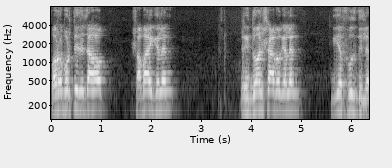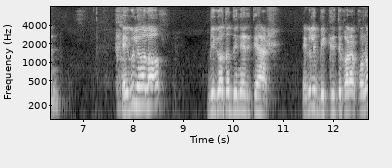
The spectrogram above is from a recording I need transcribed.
পরবর্তীতে যা হোক, সবাই গেলেন, রিদওয়ান সাহেবও গেলেন, গিয়ে ফুল দিলেন। এইগুলি হলো বিগত দিনের ইতিহাস। এগুলি বিকৃতি করার কোনো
